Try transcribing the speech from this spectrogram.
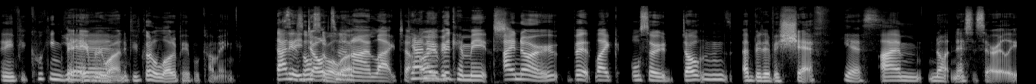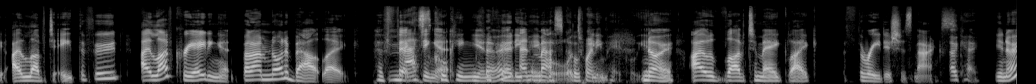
And if you're cooking for Yeah. everyone, if you've got a lot of people coming, that is See, also Dalton and I like to Yeah, I know, overcommit. I know, but like also Dalton's a bit of a chef. yes. I'm not necessarily. I love to eat the food. I love creating it, but I'm not about like mass perfecting it, cooking you for know, 30 and people mass or cooking. 20 people. yeah. No, I would love to make like three dishes max. Okay. You know?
